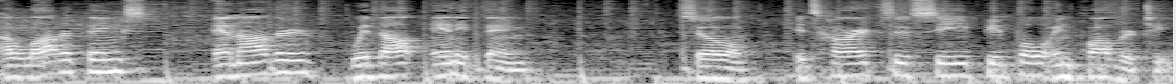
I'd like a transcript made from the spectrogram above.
a lot of things and other without anything. So it's hard to see people in poverty,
